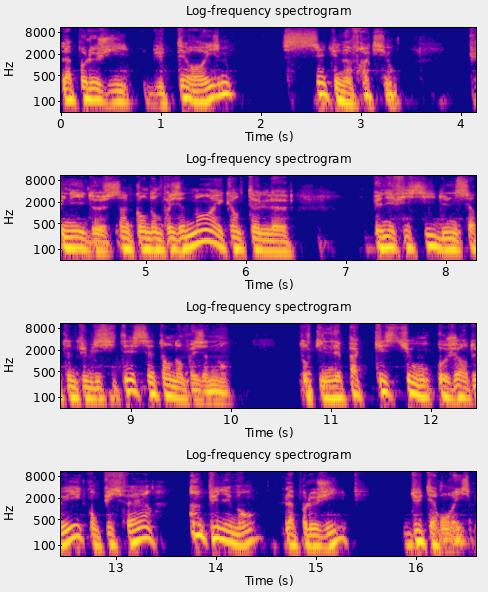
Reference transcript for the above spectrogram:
L'apologie du terrorisme, c'est une infraction, punie de 5 ans d'emprisonnement et quand elle bénéficie d'une certaine publicité, 7 ans d'emprisonnement. Donc il n'est pas question aujourd'hui qu'on puisse faire impunément l'apologie du terrorisme.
